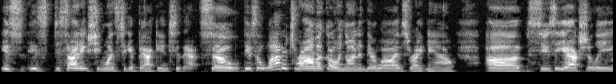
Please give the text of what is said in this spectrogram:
is is deciding she wants to get back into that. So there's a lot of drama going on in their lives right now. Uh, Susie actually,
